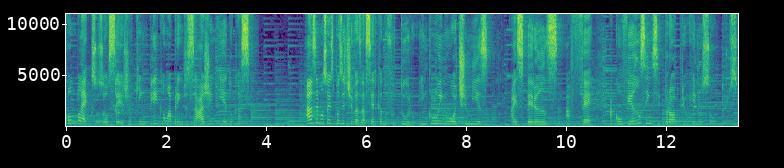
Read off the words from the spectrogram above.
complexos, ou seja, que implicam aprendizagem e educação. As emoções positivas acerca do futuro incluem o otimismo, a esperança, a fé, a confiança em si próprio e nos outros.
